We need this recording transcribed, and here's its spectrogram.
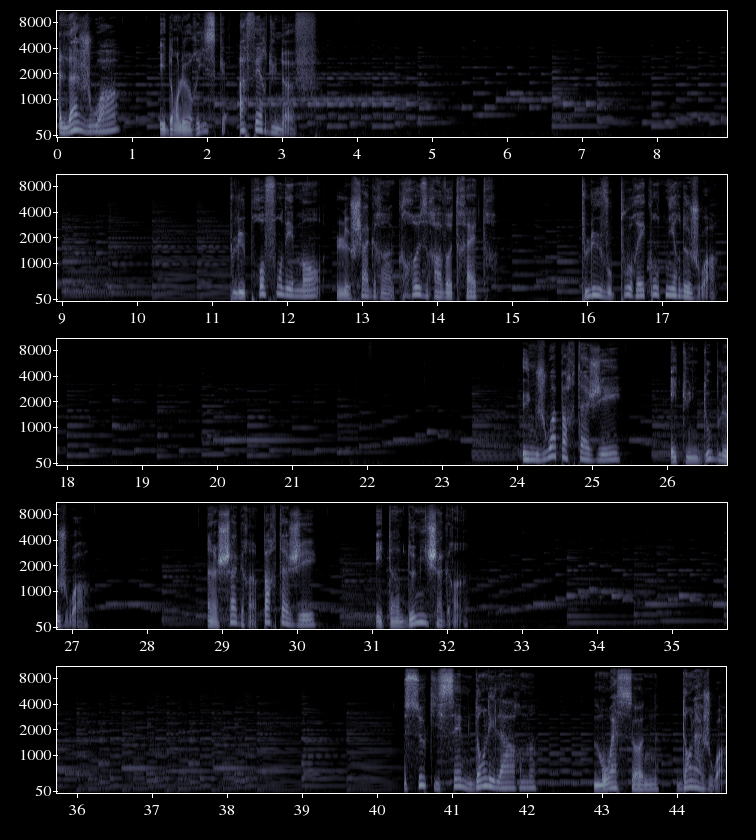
La joie est dans le risque à faire du neuf. Plus profondément le chagrin creusera votre être, plus vous pourrez contenir de joie. Une joie partagée est une double joie. Un chagrin partagé est un demi-chagrin. Ceux qui sèment dans les larmes moissonnent dans la joie.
